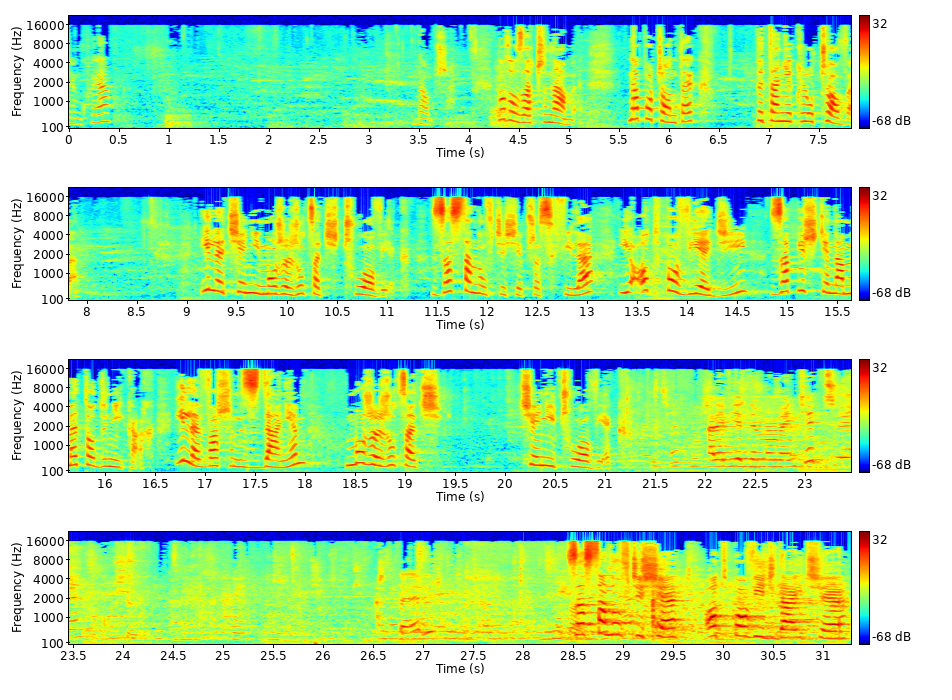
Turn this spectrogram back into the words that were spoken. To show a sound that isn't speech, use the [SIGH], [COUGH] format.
Dziękuję. Dobrze. No to zaczynamy. Na początek pytanie kluczowe. Ile cieni może rzucać człowiek? Zastanówcie się przez chwilę i odpowiedzi zapiszcie na metodnikach. Ile waszym zdaniem może rzucać cieni człowiek? Ale w jednym momencie, czy... Cztery? Zastanówcie się, odpowiedź dajcie.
